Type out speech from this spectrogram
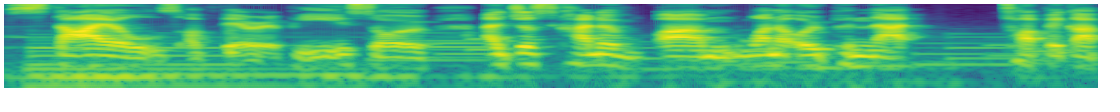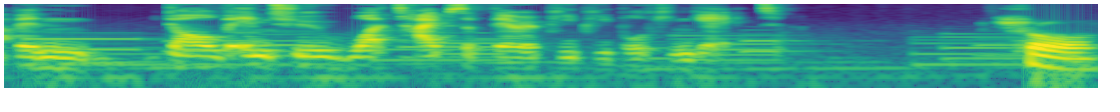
styles of therapy. So, I just kind of um, want to open that topic up and delve into what types of therapy people can get. Sure.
